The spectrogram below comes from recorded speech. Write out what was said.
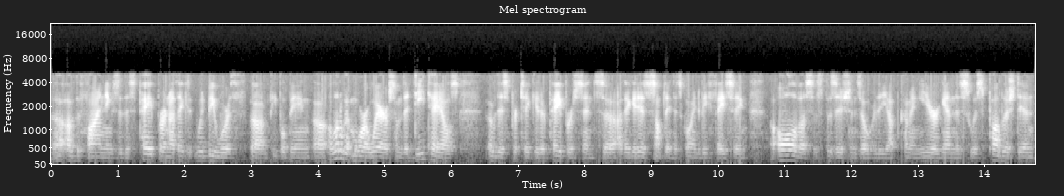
uh, of the findings of this paper, and I think it would be worth uh, people being uh, a little bit more aware of some of the details of this particular paper since uh, I think it is something that's going to be facing all of us as physicians over the upcoming year. Again, this was published in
